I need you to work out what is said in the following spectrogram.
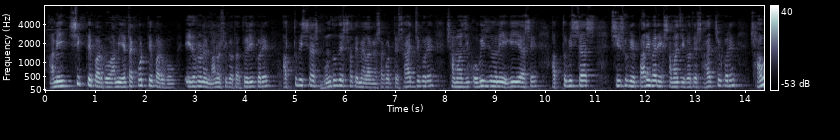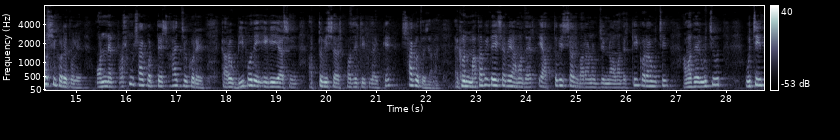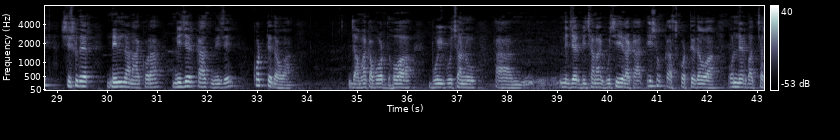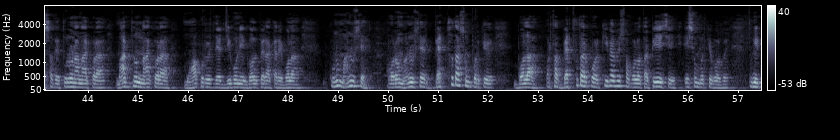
আমি শিখতে পারব, আমি এটা করতে পারব, এই ধরনের মানসিকতা তৈরি করে আত্মবিশ্বাস বন্ধুদের সাথে মেলামেশা করতে সাহায্য করে সামাজিক অভিযোজনে এগিয়ে আসে। আত্মবিশ্বাস শিশুকে পারিবারিক, সামাজিক হতে সাহায্য করে, সাহসী করে তোলে, অন্যের প্রশংসা করতে সাহায্য করে, কারও বিপদে এগিয়ে আসে, আত্মবিশ্বাস পজিটিভ লাইফকে স্বাগত জানায়। এখন মাতা পিতা হিসেবে আমাদের এই আত্মবিশ্বাস বাড়ানোর জন্য আমাদের কি করা উচিত? আমাদের উচিত উচিত শিশুদের নিন্দা না করা, নিজের কাজ নিজে করতে দেওয়া, জামা কাপড় ধোয়া, বই গুছানো নিজের বিছানা গুছিয়ে রাখা, এসব কাজ করতে দেওয়া, অন্যের বাচ্চার সাথে তুলনা না করা, মারধর না করা, মহাপুরুষদের জীবনী গল্পের আকারে বলা, কোনো মানুষের, বড় মানুষের ব্যর্থতা সম্পর্কে বলা, অর্থাৎ ব্যর্থতার পর কীভাবে সফলতা পেয়েছে, এ সম্পর্কে বলবে। তুমি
